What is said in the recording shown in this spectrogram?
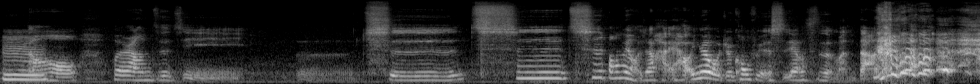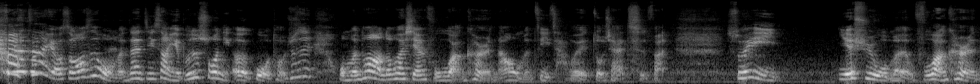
嗯，然后会让自己嗯吃吃吃方面好像还好，因为我觉得空服员食量真的蛮大的，真的有时候是我们在机上也不是说你饿过头，就是我们通常都会先服务完客人，然后我们自己才会坐下来吃饭，所以。也许我们服务完客人，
